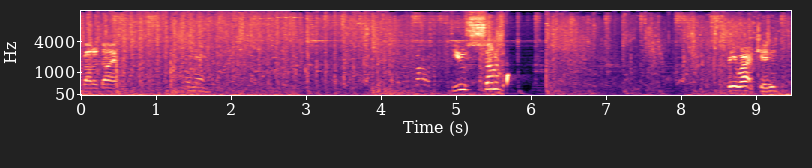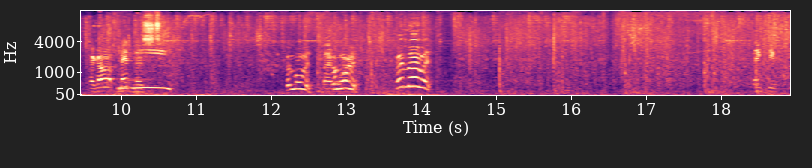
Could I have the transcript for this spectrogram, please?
About to die. Oh no. You son of a. Where you at, kid? I got med mist. Quit moving. By Quit where? moving. Quit moving. Thank you.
